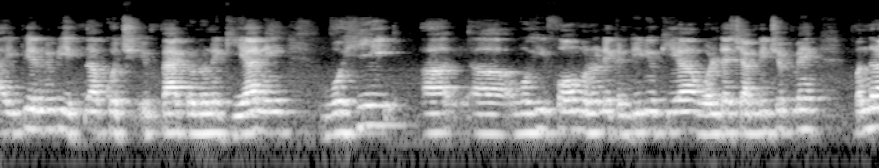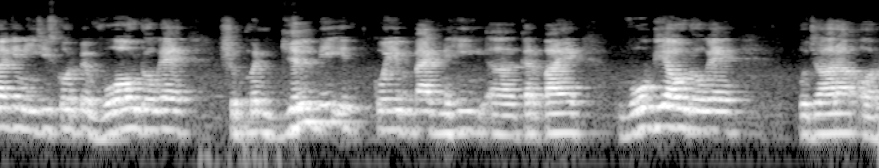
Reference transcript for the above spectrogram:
आईपीएल में भी इतना कुछ इम्पैक्ट उन्होंने किया नहीं। वही वही फॉर्म उन्होंने कंटिन्यू किया वर्ल्ड टेस्ट चैंपियनशिप में। पंद्रह के निजी स्कोर पे वो आउट हो गए। शुभमन गिल भी कोई इम्पैक्ट नहीं कर पाए। वो भी आउट हो गए पुजारा और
